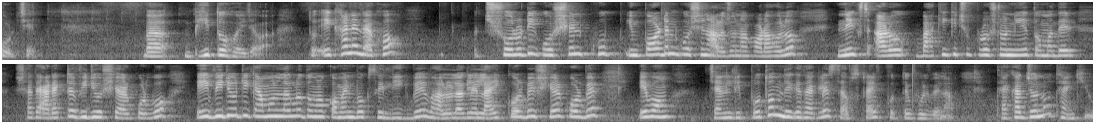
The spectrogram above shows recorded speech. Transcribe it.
করছে বা ভীত হয়ে যাওয়া। তো এখানে দেখো ষোলোটি কোশ্চেন খুব ইম্পর্ট্যান্ট কোশ্চেন আলোচনা করা হলো। নেক্সট আরও বাকি কিছু প্রশ্ন নিয়ে তোমাদের সাথে আরেকটা ভিডিও শেয়ার করব। এই ভিডিওটি কেমন লাগল তোমার কমেন্ট বক্সে লিখবে। ভালো লাগলে লাইক করবে শেয়ার করবে এবং চ্যানেলটি প্রথম দেখে থাকলে সাবস্ক্রাইব করতে ভুলবে না। দেখার জন্য থ্যাংক ইউ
